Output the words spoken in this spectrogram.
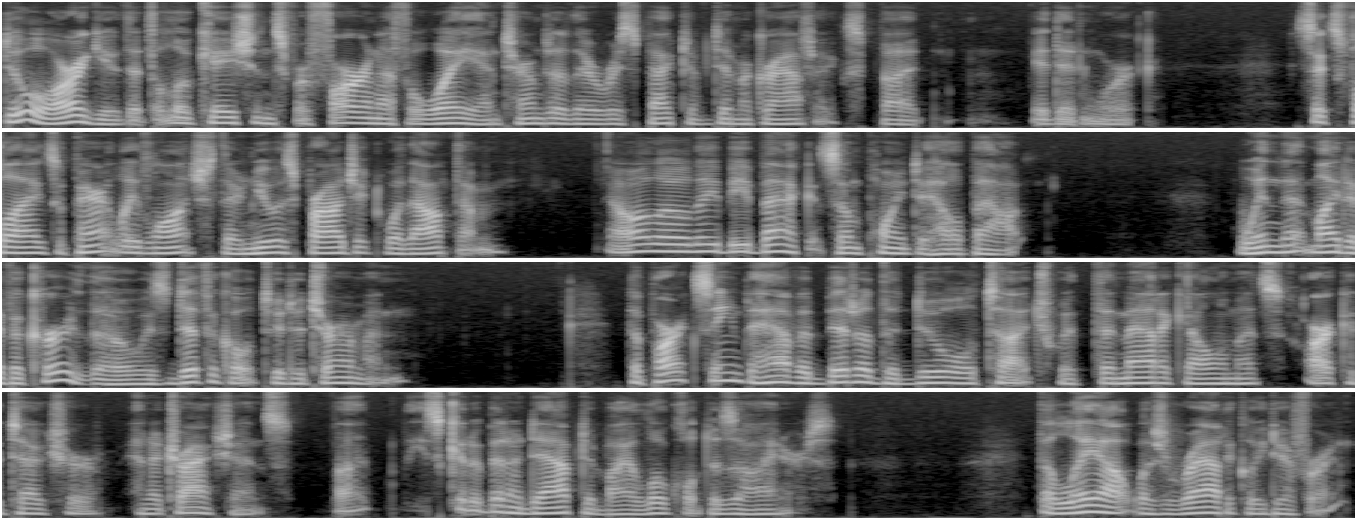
Duell argued that the locations were far enough away in terms of their respective demographics, but it didn't work. Six Flags apparently launched their newest project without them, although they'd be back at some point to help out. When that might have occurred, though, is difficult to determine. The park seemed to have a bit of the Duell touch with thematic elements, architecture, and attractions, but these could have been adapted by local designers. The layout was radically different,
